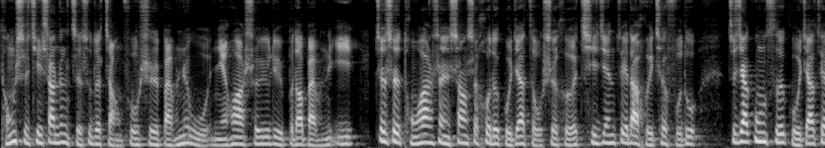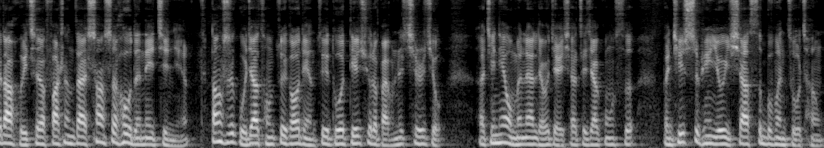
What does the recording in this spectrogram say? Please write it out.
同时期上证指数的涨幅是百分之五，年化收益率不到百分之一。这是同花顺上市后的股价走势和期间最大回撤幅度。这家公司股价最大回撤发生在上市后的那几年，当时股价从最高点最多跌去了百分之七十九。呃，今天我们来了解一下这家公司。本期视频由以下四部分组成。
